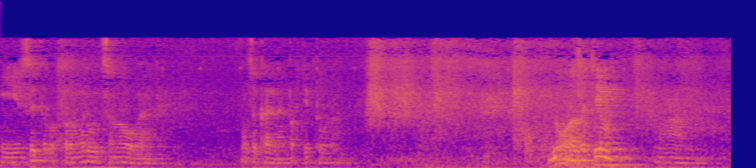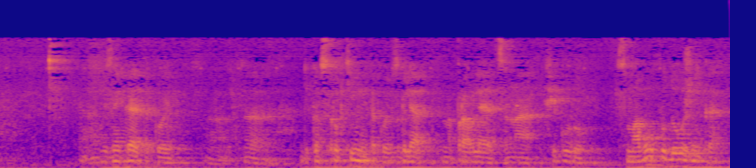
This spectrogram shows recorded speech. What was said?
и из этого формируется новая музыкальная партитура. Ну а затем а, возникает такой а, деконструктивный такой взгляд, направляется на фигуру самого художника –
